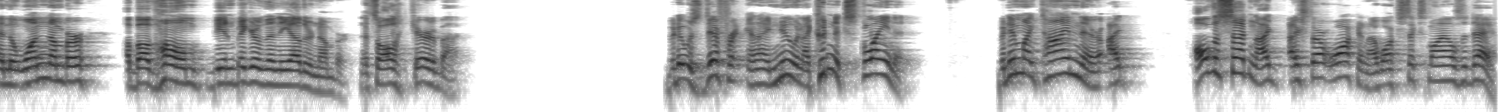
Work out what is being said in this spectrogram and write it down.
and the one number above home being bigger than the other number. That's all I cared about. But it was different and I knew and I couldn't explain it. But in my time there, I, all of a sudden I, I start walking. I walk six miles a day.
